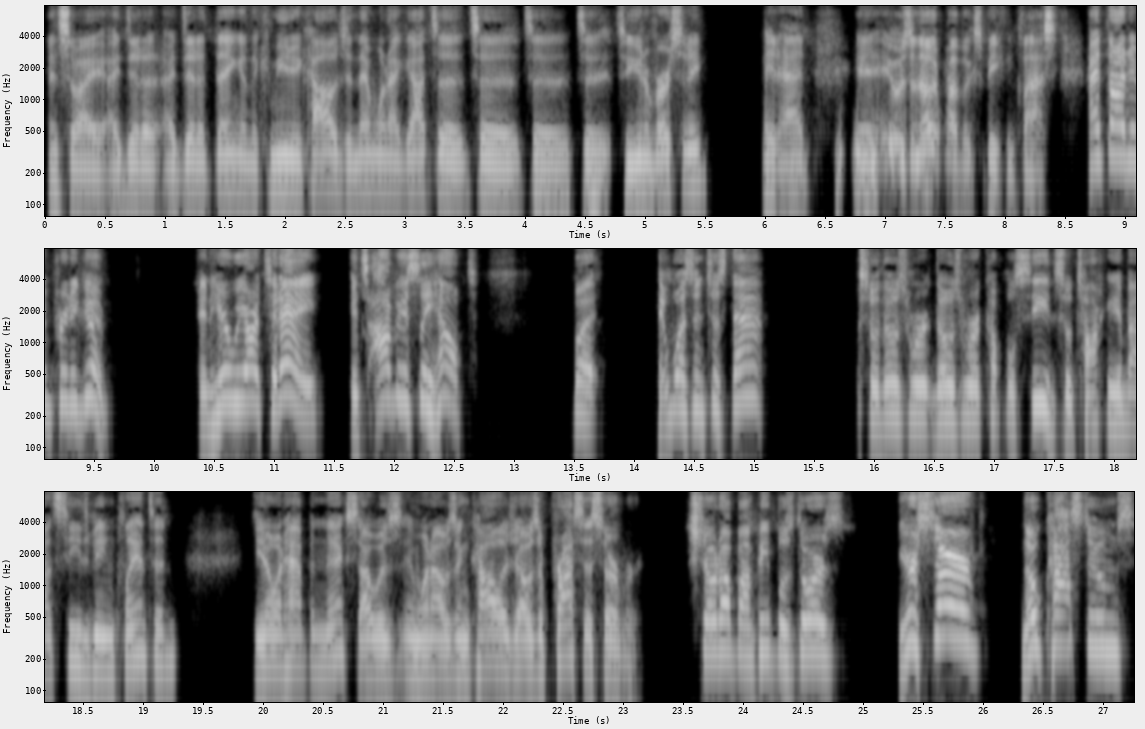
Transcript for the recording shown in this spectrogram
and so I, I did a I did a thing in the community college, and then when I got to to to to, to university, it had it, it was another public speaking class. I thought I did pretty good, and here we are today. It's obviously helped, but it wasn't just that. So those were those were a couple seeds. So talking about seeds being planted, you know what happened next? I was and when I was in college, I was a process server showed up on people's doors. You're served. No costumes.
